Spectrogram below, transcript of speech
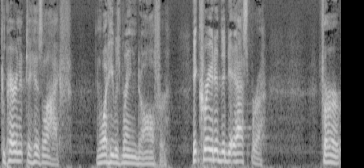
comparing it to his life and what he was bringing to offer. It created the diaspora. For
